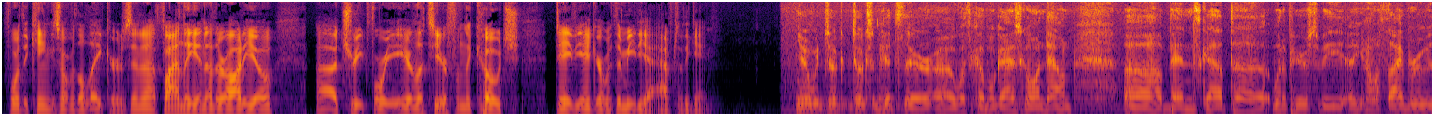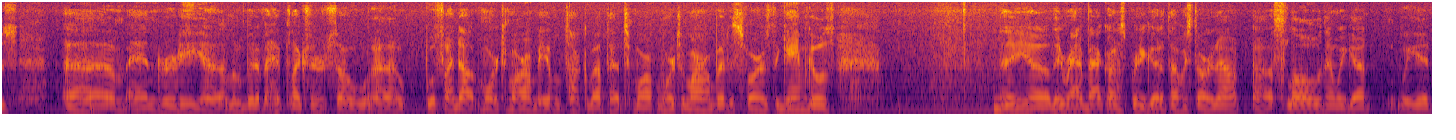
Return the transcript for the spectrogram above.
for the Kings over the Lakers. And uh, finally, another audio uh, treat for you here. Let's hear from the coach, Dave Joerger, with the media after the game. You know, we took took some hits there uh, with a couple guys going down. Uh, Ben's got uh, what appears to be, uh, you know, a thigh bruise, um, and Rudy uh, a little bit of a hip flexor. So uh, we'll find out more tomorrow and be able to talk about that tomorrow more tomorrow. But as far as the game goes, they uh, they ran it back on us pretty good. I thought we started out uh, slow, then we got we had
